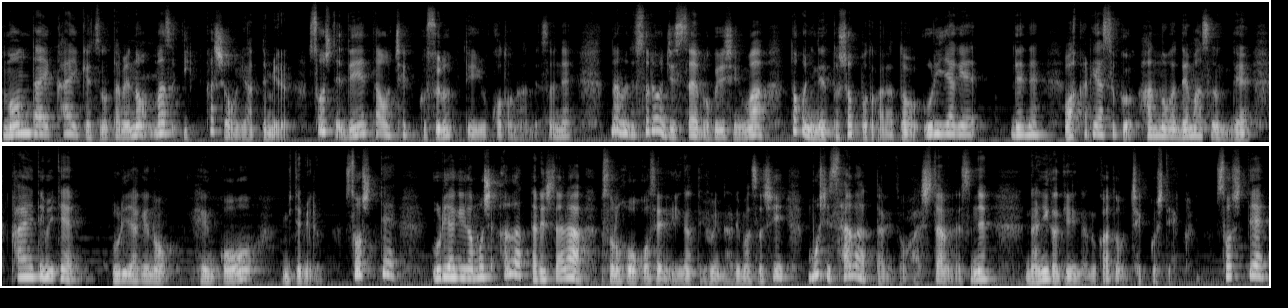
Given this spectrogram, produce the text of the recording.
問題解決のためのまず1箇所をやってみる。そしてデータをチェックするっていうことなんですよね。なのでそれを実際僕自身は特にネットショップとかだと売り上げでね、わかりやすく反応が出ますんで、変えてみて売り上げの変更を見てみる。そして売上がもし上がったりしたらその方向性でいいなっていうふうになりますしもし下がったりとかしたらですね何が原因なのかとチェックしていく。そして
